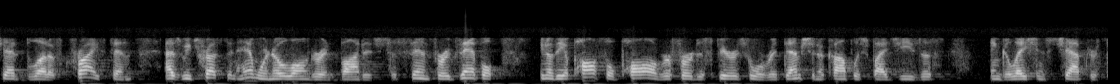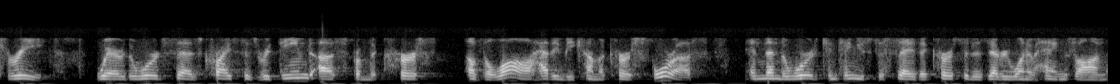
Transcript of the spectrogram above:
shed blood of Christ. And as we trust in Him, we're no longer in bondage to sin. For example, you know, the Apostle Paul referred to spiritual redemption accomplished by Jesus in Galatians chapter 3, where the word says, Christ has redeemed us from the curse of the law having become a curse for us. And then the word continues to say that cursed is everyone who hangs on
